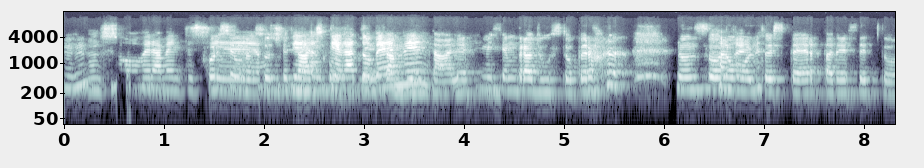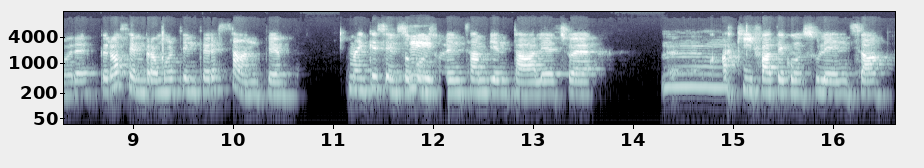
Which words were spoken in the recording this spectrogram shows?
Mm-hmm. Non so veramente se Forse una società di spiegato bene. ambientale, mi sembra giusto, però non sono molto esperta del settore, però sembra molto interessante. Ma in che senso sì. consulenza ambientale? Cioè, Mm. A chi fate consulenza?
